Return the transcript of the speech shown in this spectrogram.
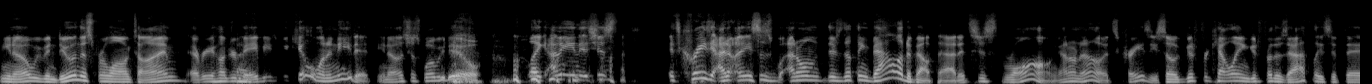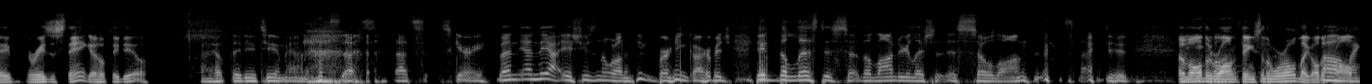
You know, we've been doing this for a long time. Every 100 Right. babies, we kill one and eat it. You know, it's just what we do. like, I mean, it's just it's crazy. I don't. I mean, this is. I don't. There's nothing valid about that. It's just wrong. I don't know. It's crazy. So good for Kelly and good for those athletes if they raise a stink. I hope they do. I hope they do too, man. That's that's, that's scary. But and yeah, issues in the world. I mean, burning garbage, dude. The list is so, the laundry list is so long. it's like, dude, Of all the wrong things in the world, like all the oh problems.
